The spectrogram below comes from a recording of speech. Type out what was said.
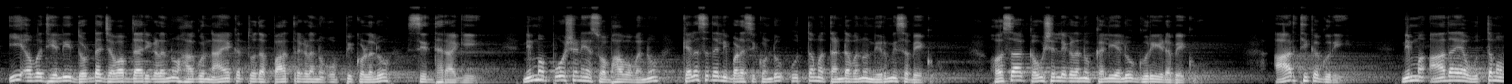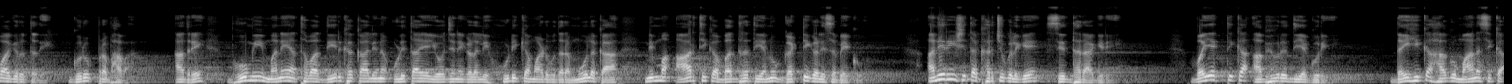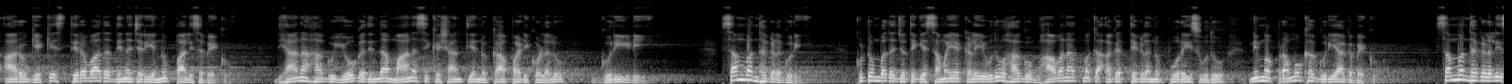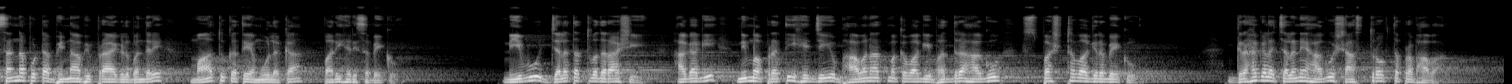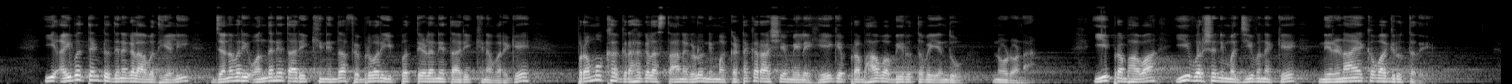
ಈ ಅವಧಿಯಲ್ಲಿ ದೊಡ್ಡ ಜವಾಬ್ದಾರಿಗಳನ್ನು ಹಾಗೂ ನಾಯಕತ್ವದ ಪಾತ್ರಗಳನ್ನು ಒಪ್ಪಿಕೊಳ್ಳಲು ಸಿದ್ಧರಾಗಿ. ನಿಮ್ಮ ಪೋಷಣೆಯ ಸ್ವಭಾವವನ್ನು ಕೆಲಸದಲ್ಲಿ ಬಳಸಿಕೊಂಡು ಉತ್ತಮ ತಂಡವನ್ನು ನಿರ್ಮಿಸಬೇಕು. ಹೊಸ ಕೌಶಲ್ಯಗಳನ್ನು ಕಲಿಯಲು ಗುರಿ ಇಡಬೇಕು. ಆರ್ಥಿಕ ಗುರಿ. ನಿಮ್ಮ ಆದಾಯ ಉತ್ತಮವಾಗಿರುತ್ತದೆ, ಗುರುಪ್ರಭಾವ. ಆದರೆ ಭೂಮಿ, ಮನೆ ಅಥವಾ ದೀರ್ಘಕಾಲೀನ ಉಳಿತಾಯ ಯೋಜನೆಗಳಲ್ಲಿ ಹೂಡಿಕೆ ಮಾಡುವುದರ ಮೂಲಕ ನಿಮ್ಮ ಆರ್ಥಿಕ ಭದ್ರತೆಯನ್ನು ಗಟ್ಟಿಗಳಿಸಬೇಕು. ಅನಿರೀಕ್ಷಿತ ಖರ್ಚುಗಳಿಗೆ ಸಿದ್ಧರಾಗಿರಿ. ವೈಯಕ್ತಿಕ ಅಭಿವೃದ್ಧಿಯ ಗುರಿ. ದೈಹಿಕ ಹಾಗೂ ಮಾನಸಿಕ ಆರೋಗ್ಯಕ್ಕೆ ಸ್ಥಿರವಾದ ದಿನಚರಿಯನ್ನು ಪಾಲಿಸಬೇಕು. ಧ್ಯಾನ ಹಾಗೂ ಯೋಗದಿಂದ ಮಾನಸಿಕ ಶಾಂತಿಯನ್ನು ಕಾಪಾಡಿಕೊಳ್ಳಲು ಗುರಿ ಇಡಿ. ಸಂಬಂಧಗಳ ಗುರಿ. ಕುಟುಂಬದ ಜೊತೆಗೆ ಸಮಯ ಕಳೆಯುವುದು ಹಾಗೂ ಭಾವನಾತ್ಮಕ ಅಗತ್ಯಗಳನ್ನು ಪೂರೈಸುವುದು ನಿಮ್ಮ ಪ್ರಮುಖ ಗುರಿಯಾಗಬೇಕು. ಸಂಬಂಧಗಳಲ್ಲಿ ಸಣ್ಣಪುಟ್ಟ ಭಿನ್ನಾಭಿಪ್ರಾಯಗಳು ಬಂದರೆ ಮಾತುಕತೆಯ ಮೂಲಕ ಪರಿಹರಿಸಬೇಕು. ನೀವು ಜಲತತ್ವದ ರಾಶಿ, ಹಾಗಾಗಿ ನಿಮ್ಮ ಪ್ರತಿ ಹೆಜ್ಜೆಯು ಭಾವನಾತ್ಮಕವಾಗಿ ಭದ್ರ ಹಾಗೂ ಸ್ಪಷ್ಟವಾಗಿರಬೇಕು. ಗ್ರಹಗಳ ಚಲನೆ ಹಾಗೂ ಶಾಸ್ತ್ರೋಕ್ತ ಪ್ರಭಾವ. ಈ ಐವತ್ತೆಂಟು ದಿನಗಳ ಅವಧಿಯಲ್ಲಿ ಜನವರಿ ಒಂದನೇ ತಾರೀಖಿನಿಂದ ಫೆಬ್ರವರಿ ಇಪ್ಪತ್ತೇಳನೇ ತಾರೀಖಿನವರೆಗೆ ಪ್ರಮುಖ ಗ್ರಹಗಳ ಸ್ಥಾನಗಳು ನಿಮ್ಮ ಕಟಕ ರಾಶಿಯ ಮೇಲೆ ಹೇಗೆ ಪ್ರಭಾವ ಬೀರುತ್ತವೆ ಎಂದು ನೋಡೋಣ. ಈ ಪ್ರಭಾವ ಈ ವರ್ಷ ನಿಮ್ಮ ಜೀವನಕ್ಕೆ ನಿರ್ಣಾಯಕವಾಗಿರುತ್ತದೆ.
